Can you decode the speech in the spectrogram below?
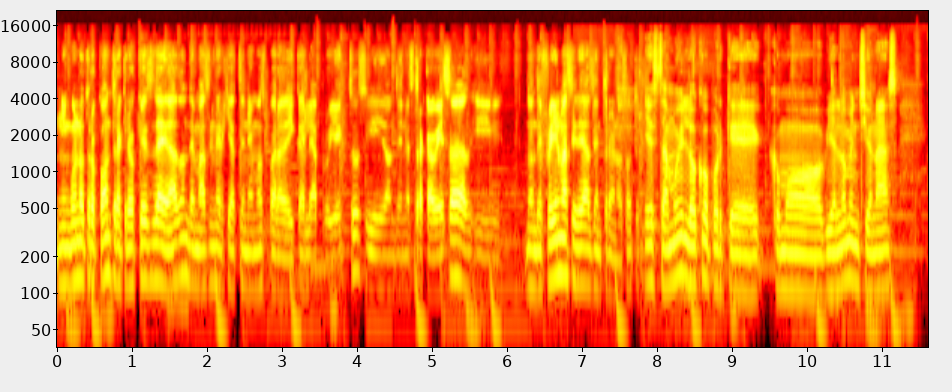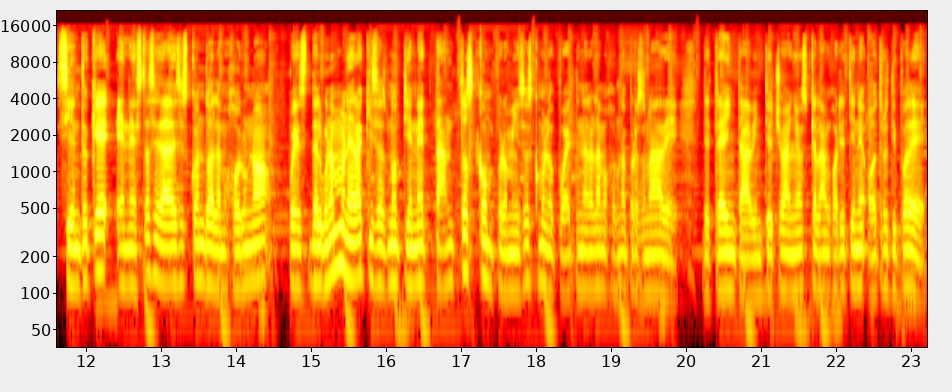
ningún otro contra. Creo que es la edad donde más energía tenemos para dedicarle a proyectos y donde nuestra cabeza y donde fluyen más ideas dentro de nosotros. Está muy loco porque, como bien lo mencionas, siento que en estas edades es cuando a lo mejor uno pues de alguna manera quizás no tiene tantos compromisos como lo puede tener a lo mejor una persona de, de 30, 28 años, que a lo mejor ya tiene otro tipo de,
